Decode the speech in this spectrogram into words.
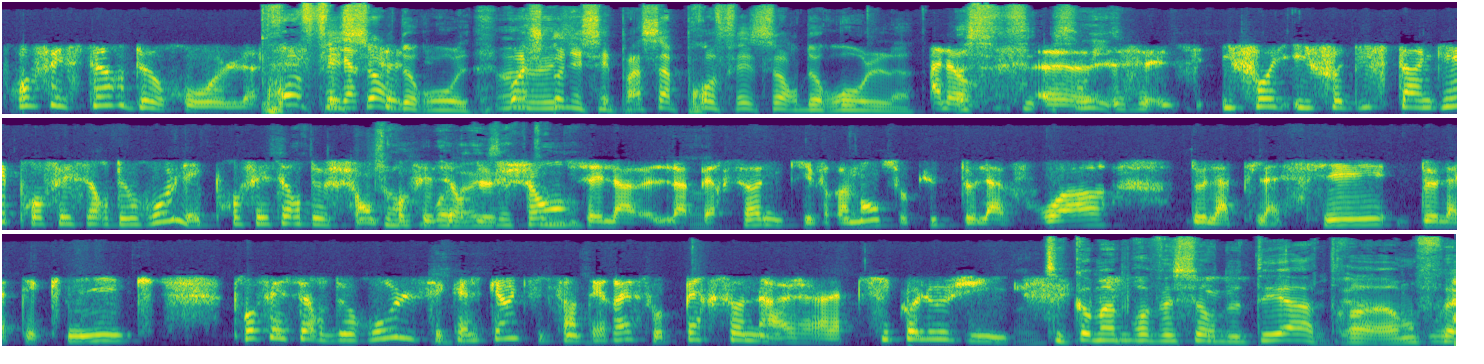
Professeur de rôle. Professeur de rôle. Moi, Oui, je oui. connaissais pas ça, professeur de rôle. Alors, euh, c'est- il faut il faut distinguer professeur de rôle et professeur de chant. Chant, professeur voilà, de chant, c'est la, la personne qui vraiment s'occupe de la voix, de la placer, de la technique. Professeur de rôle, c'est quelqu'un qui s'intéresse au personnage, à la psychologie. C'est comme un professeur de théâtre, euh, en fait,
